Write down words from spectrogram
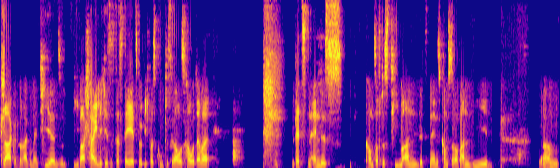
klar könnte man argumentieren, so wie wahrscheinlich ist es, dass der jetzt wirklich was Gutes raushaut, aber letzten Endes kommt es auf das Team an, letzten Endes kommt es darauf an, wie ähm,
